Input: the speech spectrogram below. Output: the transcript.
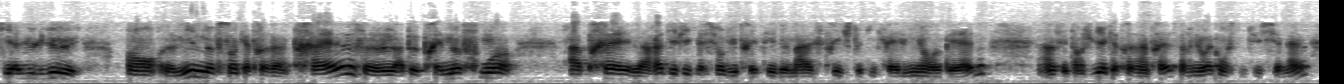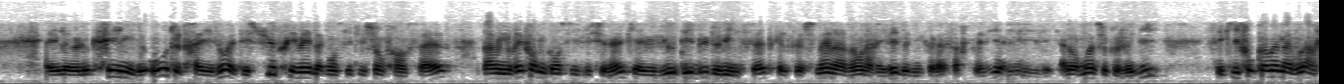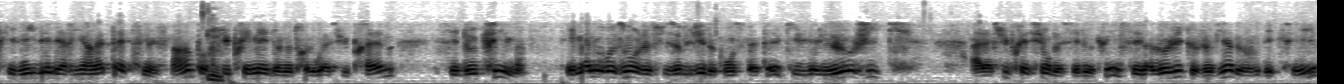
qui a eu lieu en euh, 1993, euh, à peu près neuf mois après la ratification du traité de Maastricht qui crée l'Union européenne. Hein, C'est en juillet 93 par une loi constitutionnelle. Et le, le crime de haute trahison a été supprimé de la Constitution française par une réforme constitutionnelle qui a eu lieu début 2007, quelques semaines avant l'arrivée de Nicolas Sarkozy à l'Élysée. Alors moi, ce que je dis, c'est qu'il faut quand même avoir une idée derrière la tête, n'est-ce pas, pour Mm. supprimer de notre loi suprême ces deux crimes. Et malheureusement, je suis obligé de constater qu'il y a une logique à la suppression de ces deux crimes. C'est la logique que je viens de vous décrire,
